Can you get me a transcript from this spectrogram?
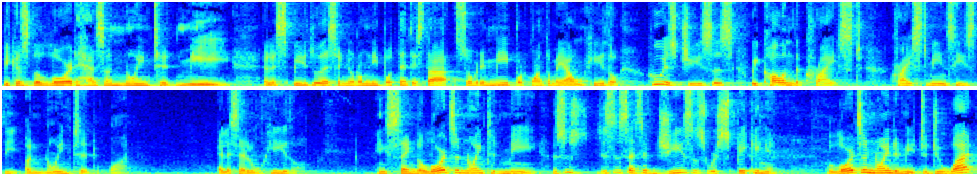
because the Lord has anointed me. El Espíritu del Señor Omnipotente está sobre mí por cuanto me ha ungido. Who is Jesus? We call him the Christ. Christ means he's the anointed one. Él es el ungido. He's saying, The Lord's anointed me. This is, this is as if Jesus were speaking it. The Lord's anointed me to do what?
